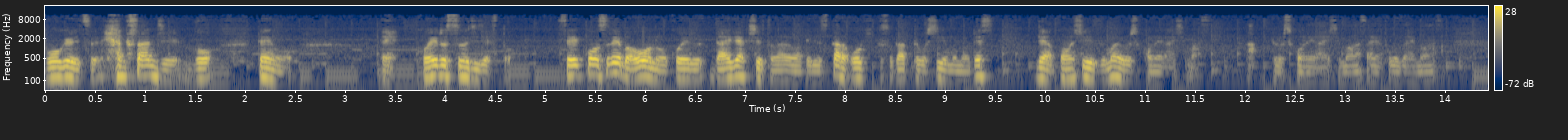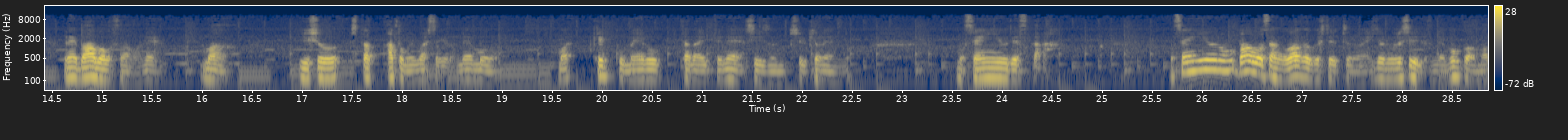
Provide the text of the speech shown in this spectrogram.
防御率135点を超える数字ですと。成功すれば大野を超える大逆襲となるわけですから大きく育ってほしいものです。では今シーズンもよろしくお願いします。あ、よろしくお願いします。ありがとうございます。ね、バーバオさんはね、まあ、優勝した後もいましたけどね、もう、ま、結構メールをいただいてね、シーズン中、去年の。もう戦友ですから。戦友のバーボーさんがワクワクしてるっていうのは非常に嬉しいですね。僕はま、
